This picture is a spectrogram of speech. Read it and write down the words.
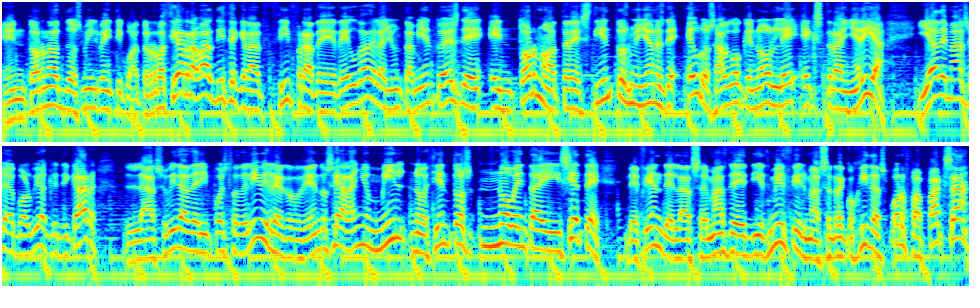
en torno al 2024. Rocío Raval dice que la cifra de deuda del ayuntamiento es de en torno a 300 millones de euros, algo que no le extrañaría. Y además eh, volvió a criticar la subida del impuesto del IBI, retrocediéndose al año 1997. Defiende las más de 10.000 firmas recogidas por FAPAXA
